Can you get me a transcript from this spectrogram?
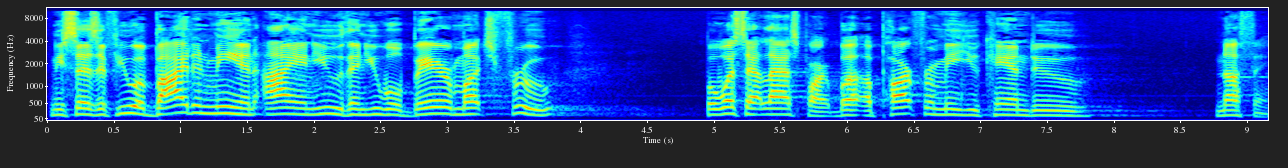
And he says, If you abide in me and I in you, then you will bear much fruit. But what's that last part? But apart from me, you can do nothing.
